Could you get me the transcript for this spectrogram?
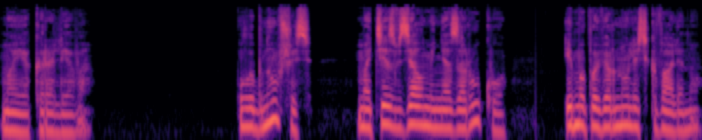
моя королева. Улыбнувшись, Матес взял меня за руку, и мы повернулись к Валину.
